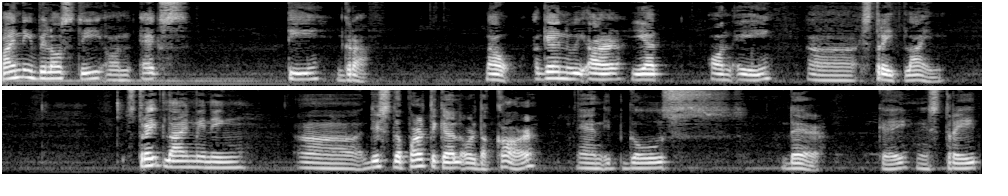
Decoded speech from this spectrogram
Finding velocity on x t graph. Now, again, we are yet on a uh, straight line. Straight line meaning uh, this is the particle or the car and it goes there. Okay, in straight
